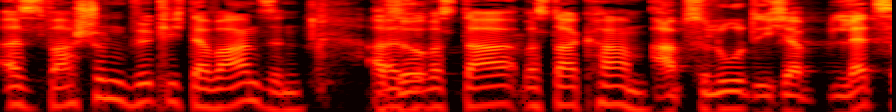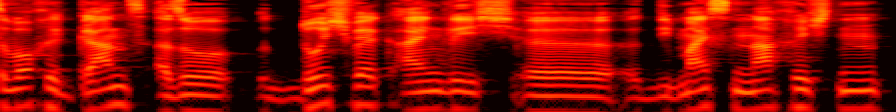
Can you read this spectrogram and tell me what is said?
Also es war schon wirklich der Wahnsinn. Also, Also- was da, was da kam. Absolut. Ich habe letzte Woche ganz, also durchweg eigentlich äh, die meisten Nachrichten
